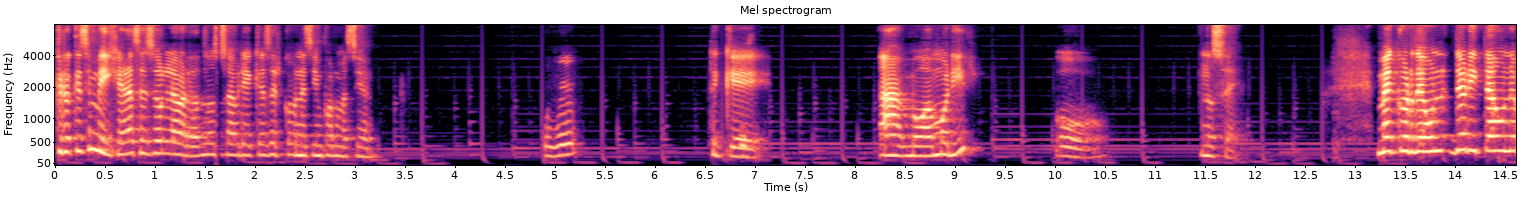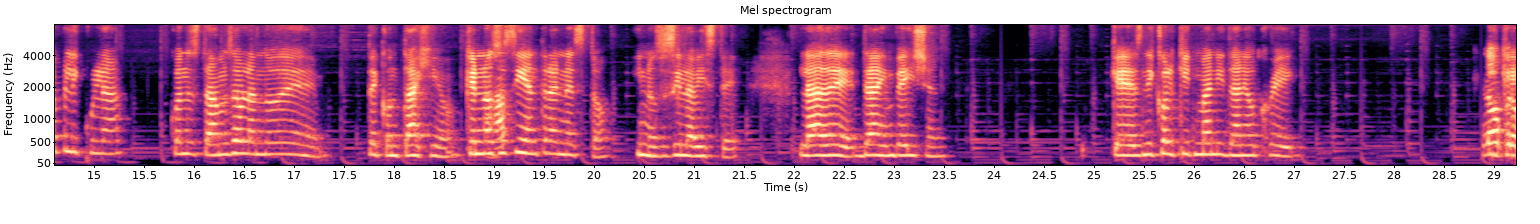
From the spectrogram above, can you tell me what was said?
creo que si me dijeras eso, la verdad no sabría qué hacer con esa información. Ujú, De que, ah, me voy a morir. O, no sé. Me acordé un- de ahorita una película, cuando estábamos hablando de, de contagio, que no Ajá. sé si entra en esto, y no sé si la viste, la de The Invasion, que es Nicole Kidman y Daniel Craig. No, pero,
